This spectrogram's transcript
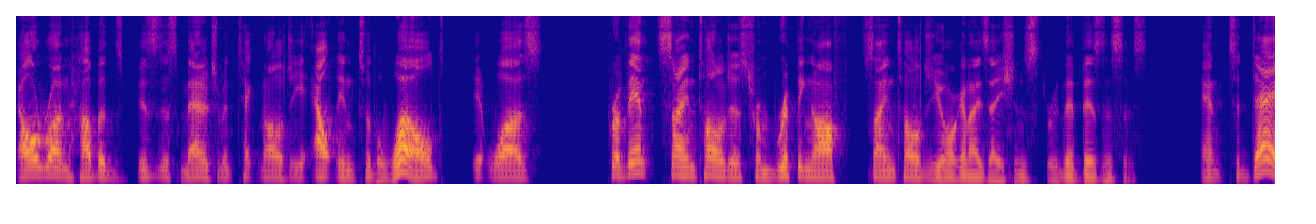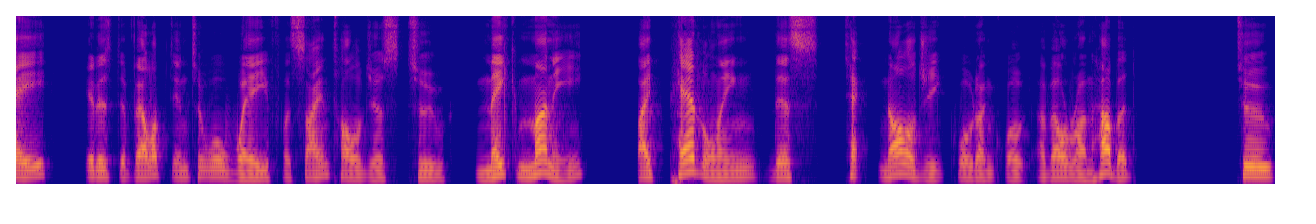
L. Ron Hubbard's business management technology out into the world. It was prevent Scientologists from ripping off Scientology organizations through their businesses. And today, it has developed into a way for Scientologists to make money by peddling this technology, quote unquote, of L. Ron Hubbard to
